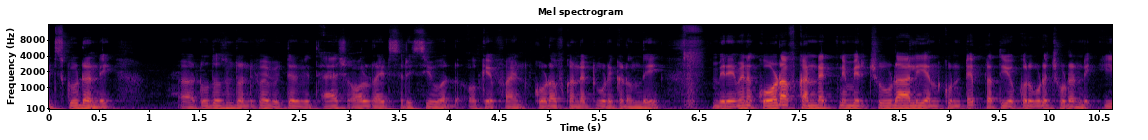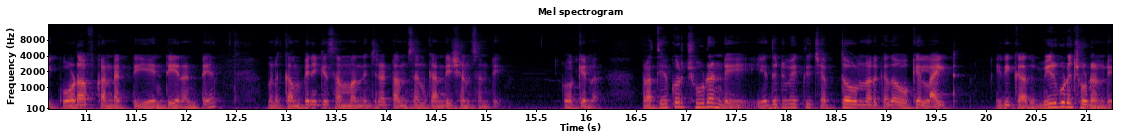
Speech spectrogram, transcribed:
it's good అండి. Two thousand twenty five Victor with Yash all rights reserved okay fine code of conduct కూడా ఇక్కడ ఉంది. మీరు ఏమైనా కోడ్ ఆఫ్ కండక్ట్ని మీరు చూడాలి అనుకుంటే ప్రతి ఒక్కరు కూడా చూడండి. ఈ కోడ్ ఆఫ్ కండక్ట్ ఏంటి అని అంటే మన కంపెనీకి సంబంధించిన టర్మ్స్ అండ్ కండిషన్స్ అండి. ఓకేనా? ప్రతి ఒక్కరు చూడండి. ఎదుటి వ్యక్తి చెప్తూ ఉన్నారు కదా ఓకే లైట్ ఇది కాదు. మీరు కూడా చూడండి.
